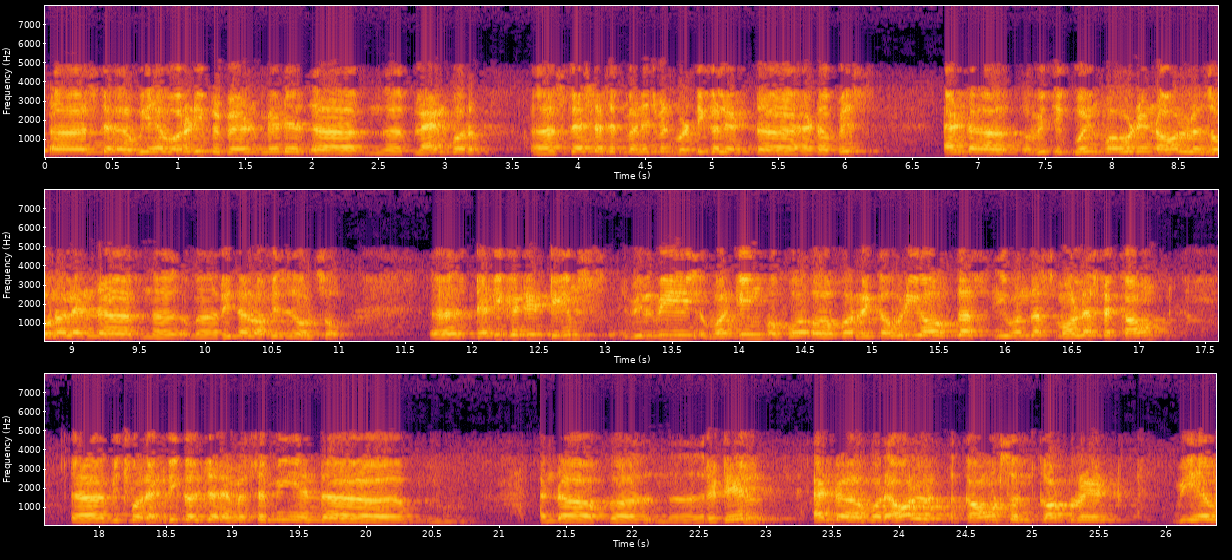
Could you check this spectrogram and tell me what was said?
uh, we have already prepared, made a plan for uh, stress asset management vertical at head office and uh, with going forward in all zonal and uh, uh, regional offices also. Uh, dedicated teams will be working for, uh, recovery of the even the smallest account, uh, which for agriculture, MSME, and uh, and uh, uh, retail, and uh, for all accounts and corporate, we have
